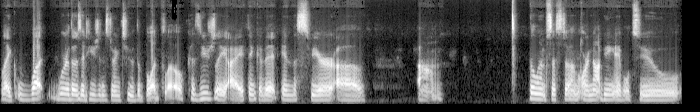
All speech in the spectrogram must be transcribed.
like what were those adhesions doing to the blood flow because usually I think of it in the sphere of um, the lymph system or not being able to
